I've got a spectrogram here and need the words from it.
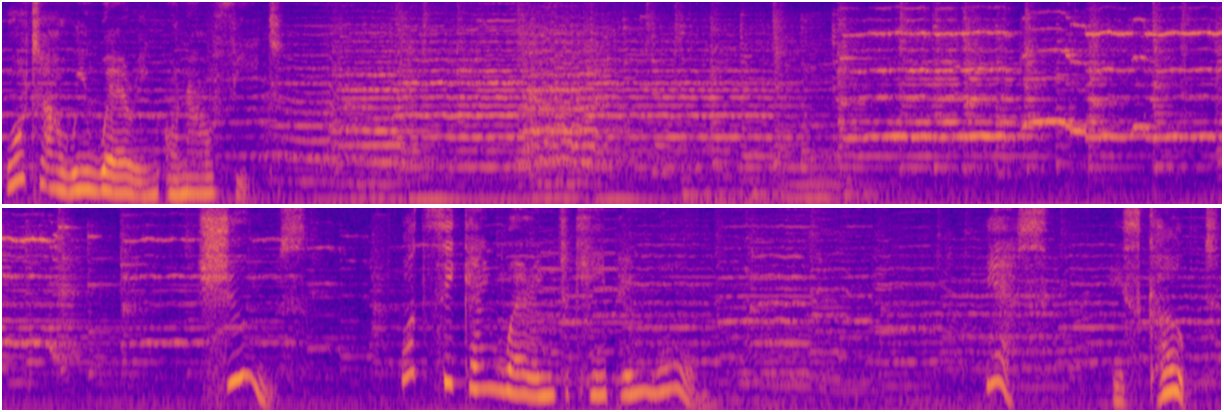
What are we wearing on our feet? What's Sikeng wearing to keep him warm? Yes, his coat.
